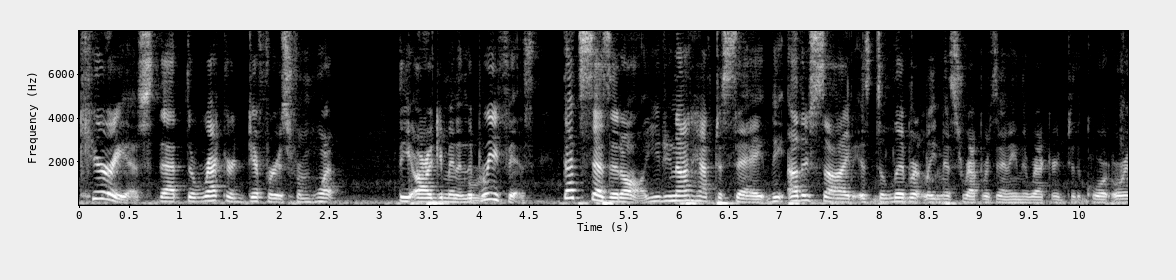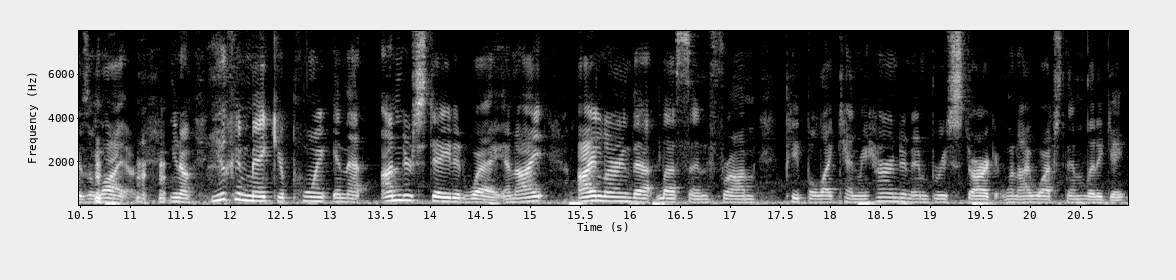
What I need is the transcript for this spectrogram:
curious that the record differs from what the argument in the brief is. That says it all. You do not have to say the other side is deliberately misrepresenting the record to the court or is a liar. you know, you can make your point in that understated way. And I I learned that lesson from people like Henry Herndon and Bruce Stargatt when I watched them litigate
